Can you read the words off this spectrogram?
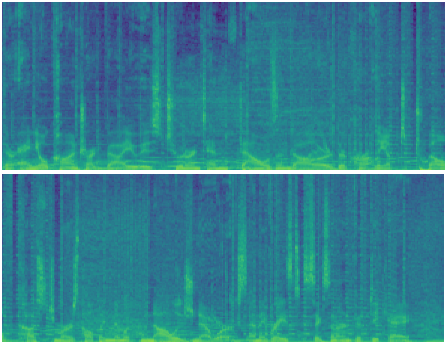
Their annual contract value is $210,000. They're currently up to 12 customers, helping them with knowledge networks, and they've raised 650K.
